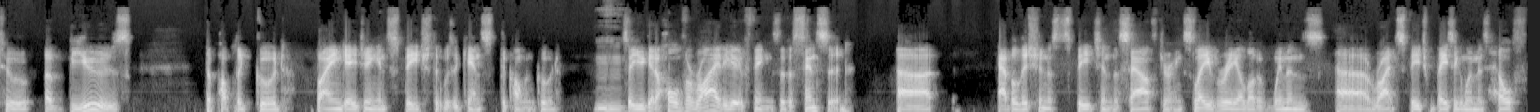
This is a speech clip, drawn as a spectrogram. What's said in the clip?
to abuse the public good by engaging in speech that was against the common good. Mm-hmm. So you get a whole variety of things that are censored. Uh, abolitionist speech in the South during slavery, a lot of women's uh, rights speech, basic women's health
